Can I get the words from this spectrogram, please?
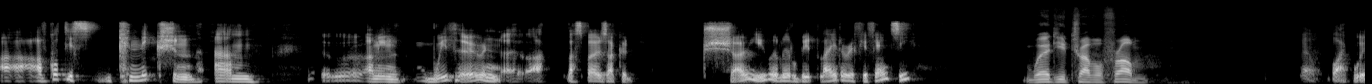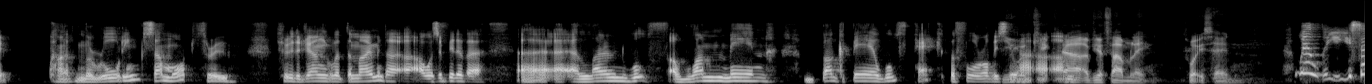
I I've got this connection um, I mean, with her, and uh, I, I suppose I could show you a little bit later if you fancy. Where do you travel from? Well, like we're kind of marauding somewhat through through the jungle at the moment. I, I was a bit of a uh, a lone wolf, a one man bugbear wolf pack before, obviously. You were I- kicked I- I'm- out of your family. That's what you're saying. Well, you say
